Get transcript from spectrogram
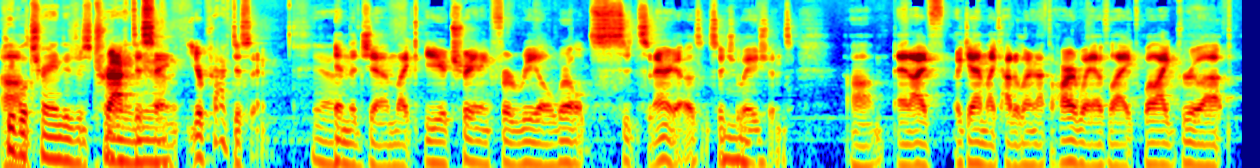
people Um, train to just train, you know? practicing. You're practicing yeah in the gym like you're training for real world scenarios and Mm-hmm. situations um, and i've again like how to learn that the hard way of like well i grew up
